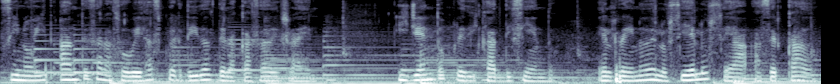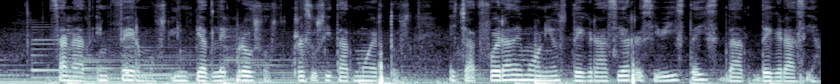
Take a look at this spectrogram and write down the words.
sino id antes a las ovejas perdidas de la casa de Israel. Y yendo predicad diciendo, El reino de los cielos se ha acercado sanad enfermos, limpiad leprosos, resucitad muertos, echad fuera demonios, de gracia recibisteis, dad de gracia.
